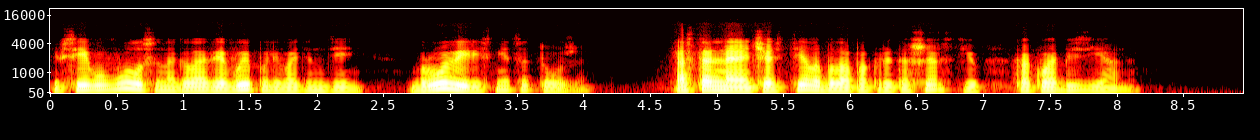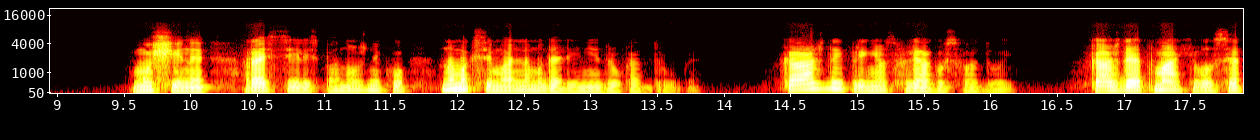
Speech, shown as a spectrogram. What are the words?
и все его волосы на голове выпали в один день, брови и ресницы тоже. Остальная часть тела была покрыта шерстью, как у обезьяны. Мужчины расселись по ножнику на максимальном удалении друг от друга. Каждый принес флягу с водой. Каждый отмахивался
